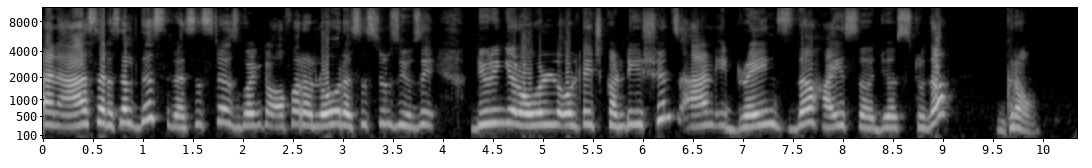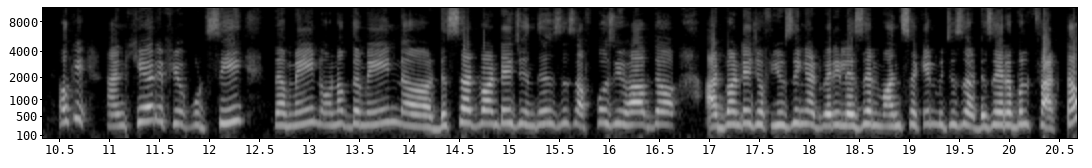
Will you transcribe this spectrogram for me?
And as a result this resistor is going to offer a low resistance using during your over voltage conditions and it drains the high surges to the ground. Okay. And here if you could see the main one of the main uh, disadvantage in this is of course you have the advantage of using at very less than 1 second which is a desirable factor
